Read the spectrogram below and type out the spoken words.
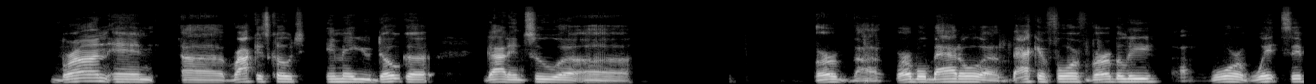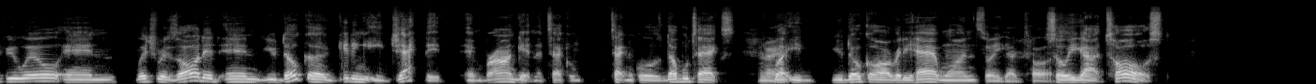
Bron and uh Rockets coach Ime Udoka got into a, a verb uh, verbal battle, a back and forth verbally, a war of wits, if you will, and which resulted in Udoka getting ejected and Bron getting a tech- technical double text, Right. but U- Udoka already had one, so he got tossed. so he got tossed.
